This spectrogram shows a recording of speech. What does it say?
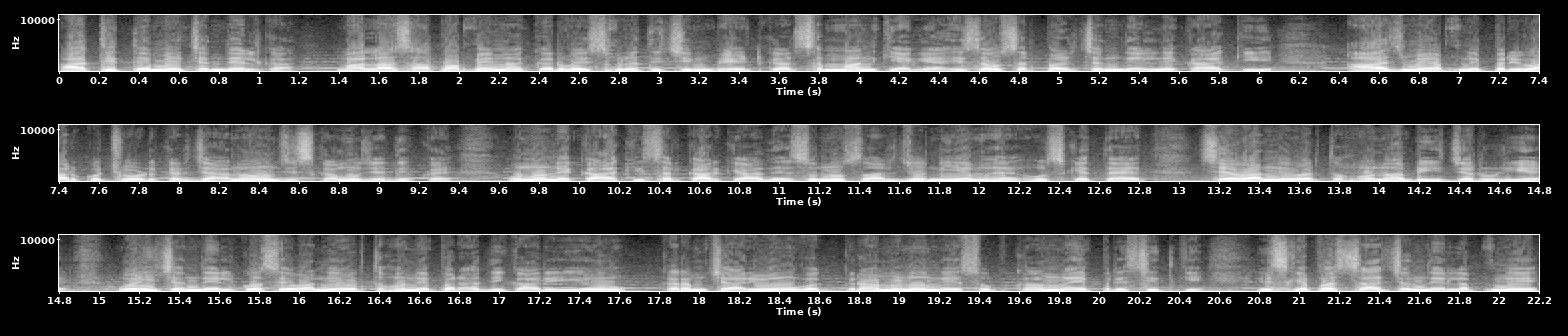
आतिथ्य में चंदेल का माला साफा पहनाकर व स्मृति चिन्ह भेंट कर सम्मान किया गया। इस अवसर पर चंदेल ने कहा कि आज मैं अपने परिवार को छोड़कर जा रहा हूँ, जिसका मुझे दुख है। उन्होंने कहा कि सरकार के आदेश अनुसार जो नियम है, उसके तहत सेवानिवृत्त होना भी ज़रूरी है। वहीं चंदेल को सेवानिवृत्त होने पर अधिकारियों, कर्मचारियों व ग्रामीणों ने शुभकामनाएँ प्रेषित की। इसके पश्चात चंदेल अपने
